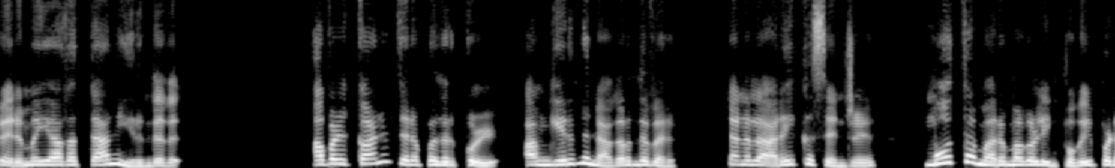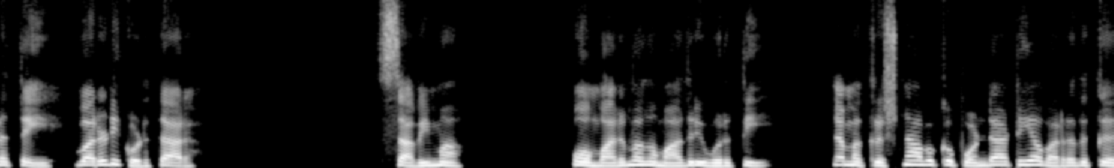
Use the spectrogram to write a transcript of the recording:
பெருமையாகத்தான் இருந்தது. அவள் கண் திறப்பதற்குள் அங்கிருந்து நகர்ந்தவர் தனது அறைக்கு சென்று மூத்த மருமகளின் புகைப்படத்தை வருடி கொடுத்தார். சவிமா ஓ மருமக மாதிரி ஒருத்தி நம்ம கிருஷ்ணாவுக்கு பொண்டாட்டியா வர்றதுக்கு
